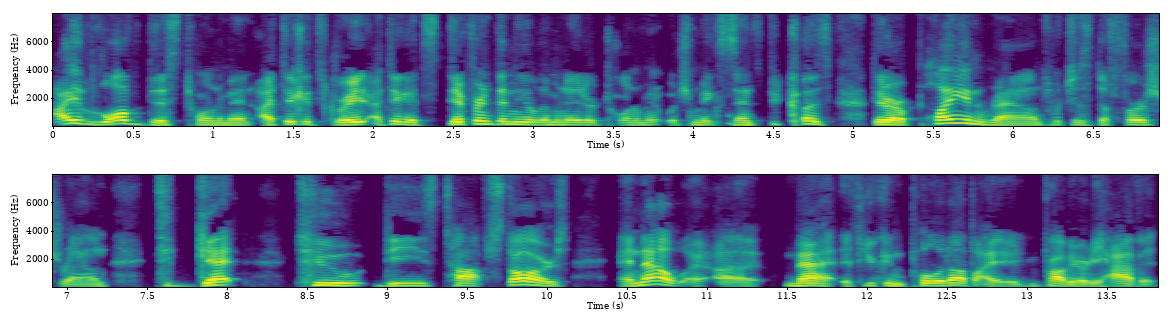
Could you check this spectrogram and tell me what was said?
I love this tournament. I think it's great. I think it's different than the Eliminator tournament, which makes sense because there are playing rounds, which is the first round, to get to these top stars. And now, uh, Matt, if you can pull it up, I you probably already have it.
